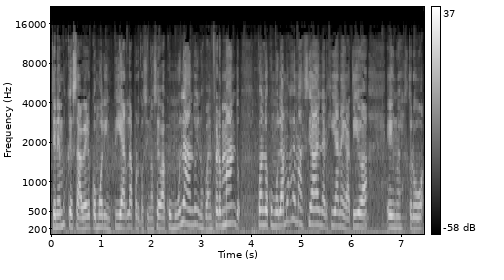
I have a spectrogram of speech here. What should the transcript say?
Tenemos que saber cómo limpiarla porque si no se va acumulando y nos va enfermando. Cuando acumulamos demasiada energía negativa en, nuestro,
